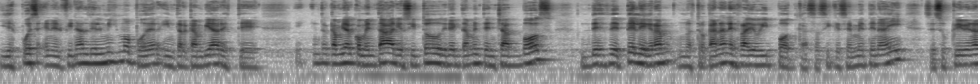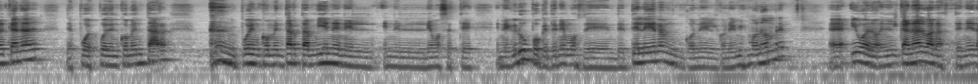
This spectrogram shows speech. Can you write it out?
y después en el final del mismo poder intercambiar este intercambiar comentarios y todo directamente en chat voz desde Telegram. Nuestro canal es Radio y Podcast, así que se meten ahí, se suscriben al canal, después pueden comentar. pueden comentar también en el, en el, digamos, este, en el grupo que tenemos de, Telegram con el, con el mismo nombre. Eh, y bueno, en el canal van a tener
